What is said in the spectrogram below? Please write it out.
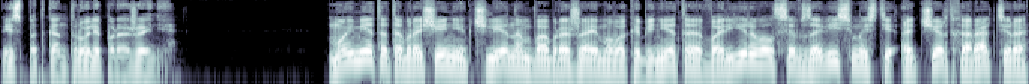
из-под контроля поражения. Мой метод обращения к членам воображаемого кабинета варьировался в зависимости от черт характера,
